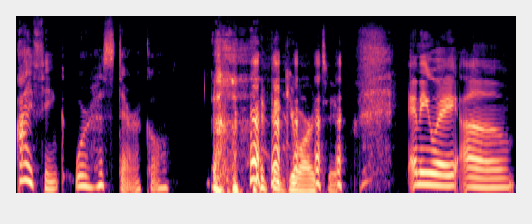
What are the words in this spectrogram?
I think we're hysterical. I think you are too. anyway, um,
